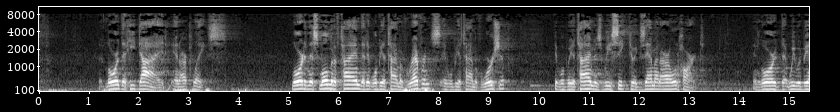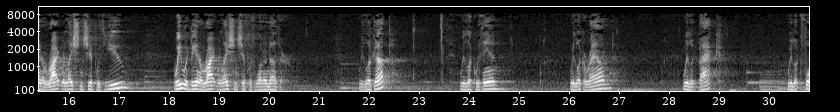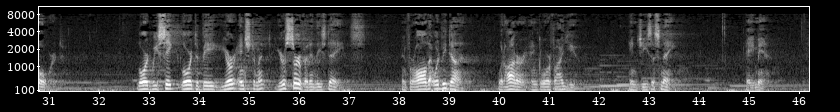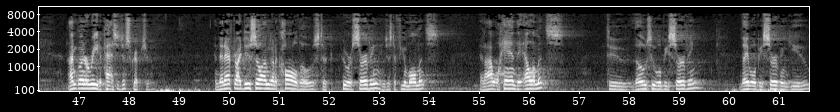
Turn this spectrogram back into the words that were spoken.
That Lord, that he died in our place. Lord, in this moment of time, that it will be a time of reverence. It will be a time of worship. It will be a time as we seek to examine our own heart. And Lord, that we would be in a right relationship with you. We would be in a right relationship with one another. We look up. We look within. We look around. We look back. We look forward. Lord, we seek, Lord, to be your instrument, your servant in these days. And for all that would be done would honor and glorify you. In Jesus' name, amen. I'm going to read a passage of scripture. And then after I do so, I'm going to call those to, who are serving in just a few moments. And I will hand the elements to those who will be serving. They will be serving you.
